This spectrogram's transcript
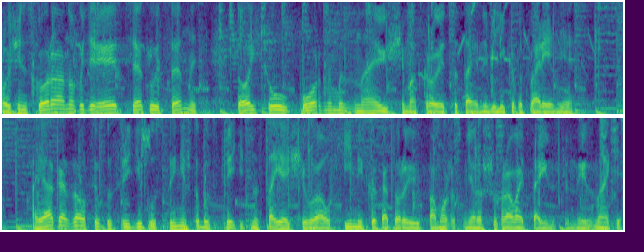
Очень скоро оно потеряет всякую ценность, только упорным и знающим откроется тайна великого творения». А я оказался посреди пустыни, чтобы встретить настоящего алхимика, который поможет мне расшифровать таинственные знаки.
